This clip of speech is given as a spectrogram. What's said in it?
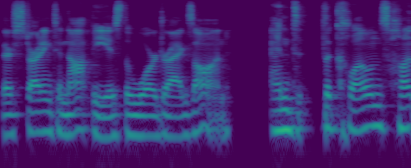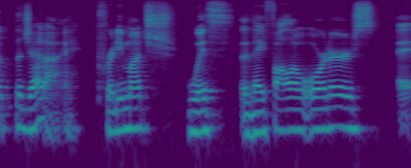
they're starting to not be as the war drags on. And the clones hunt the jedi pretty much with they follow orders eh,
